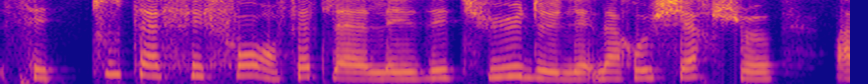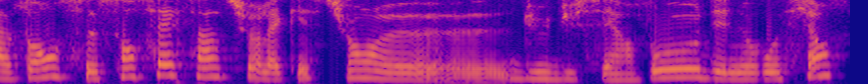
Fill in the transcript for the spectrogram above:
C'est tout à fait faux. En fait, les études, la recherche euh, avance sans cesse hein, sur la question euh, du, cerveau, des neurosciences.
